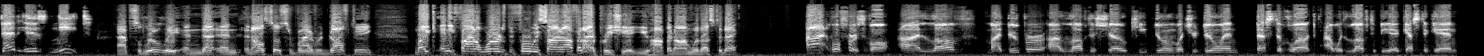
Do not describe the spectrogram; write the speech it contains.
that is neat. Absolutely, and that, and and also Survivor Golf Tee. Mike, any final words before we sign off? And I appreciate you hopping on with us today. I, well, first of all, I love my duper. I love the show. Keep doing what you're doing. Best of luck. I would love to be a guest again,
